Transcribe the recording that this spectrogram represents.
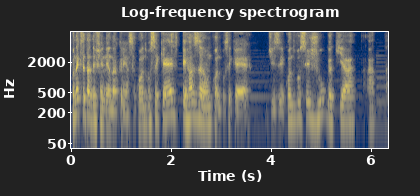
Quando é que você está defendendo a crença? Quando você quer ter razão, quando você quer dizer, quando você julga que a, a, a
